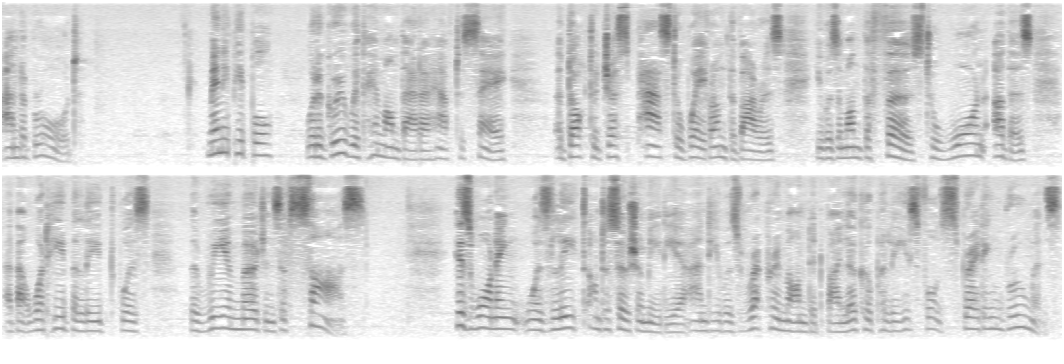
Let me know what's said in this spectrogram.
and abroad. Many people would agree with him on that, I have to say. A doctor just passed away from the virus. He was among the first to warn others about what he believed was the re-emergence of SARS. His warning was leaked onto social media and he was reprimanded by local police for spreading rumors.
